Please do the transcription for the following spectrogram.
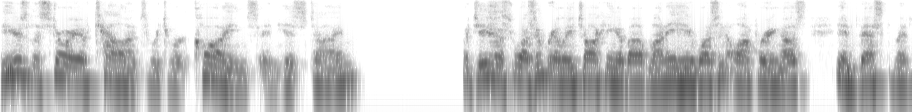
He used the story of talents, which were coins in his time. But Jesus wasn't really talking about money. He wasn't offering us investment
